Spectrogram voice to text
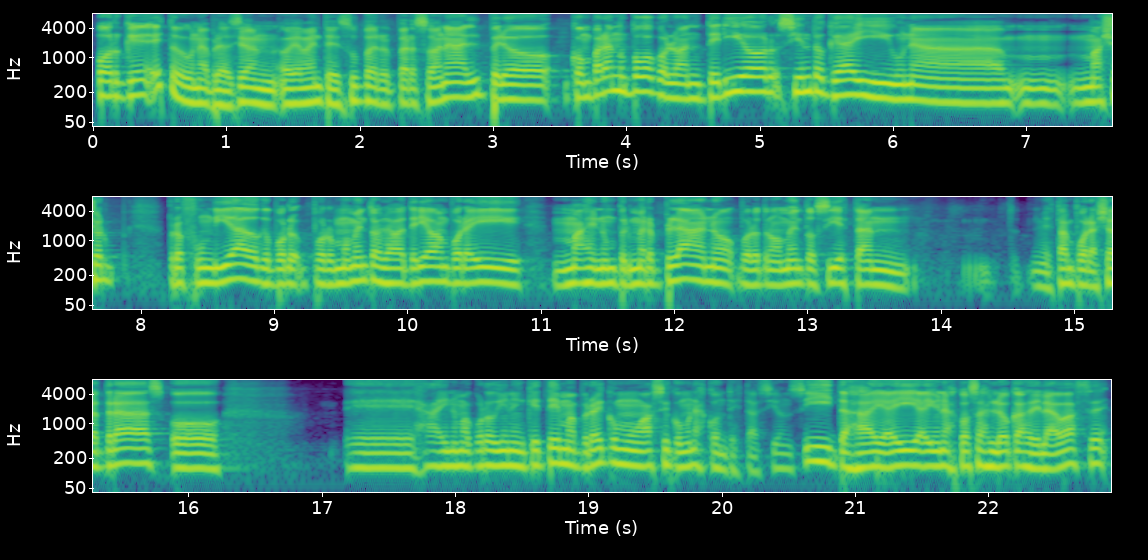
Porque esto es una apreciación obviamente súper personal, pero comparando un poco con lo anterior, siento que hay una mayor profundidad o que por, por momentos las baterías van por ahí más en un primer plano, por otro momento sí están, están por allá atrás o... eh, ay, no me acuerdo bien en qué tema, pero hay como hace como unas contestacioncitas, hay ahí, hay unas cosas locas de la base.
